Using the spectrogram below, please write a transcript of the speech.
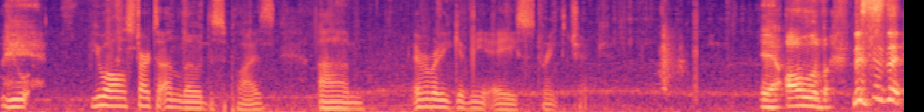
you you all start to unload the supplies. Um, everybody, give me a strength check. Yeah, all of them. This is the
